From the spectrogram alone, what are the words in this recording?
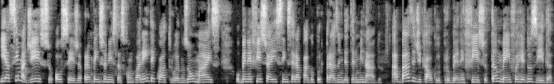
E acima disso, ou seja, para pensionistas com 44 anos ou mais, o benefício aí sim será pago por prazo indeterminado. A base de cálculo para o benefício também foi reduzida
